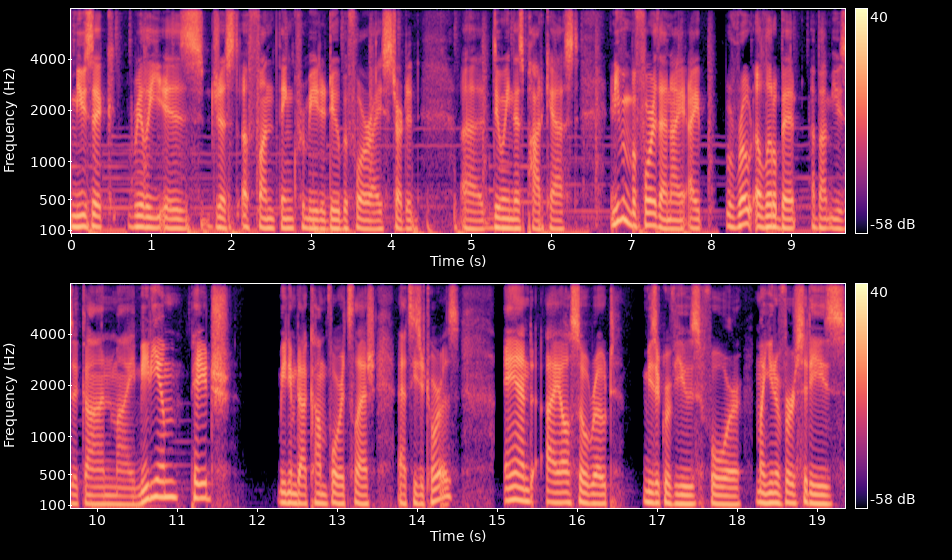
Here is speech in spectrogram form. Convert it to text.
Music really is just a fun thing for me to do before I started uh, doing this podcast. And even before then, I, I wrote a little bit about music on my Medium page, medium.com forward slash at Cesar Torres. And I also wrote music reviews for my university's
